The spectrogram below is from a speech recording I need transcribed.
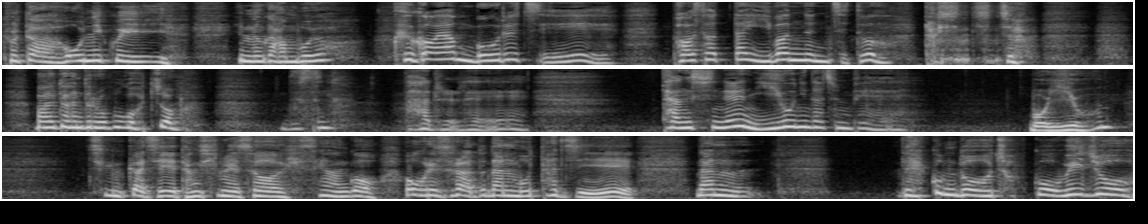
둘 다 옷 입고 이- 있는 거 안 보여? 그거야 모르지. 벗었다 입었는지도 당신 진짜 말도 안 들어보고 좀 무슨 말을 해. 당신은 이혼이나 준비해. 뭐 이혼? 지금까지 당신 위해서 희생한 거 억울해서라도 난 못하지. 난 내 꿈도 접고 외조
